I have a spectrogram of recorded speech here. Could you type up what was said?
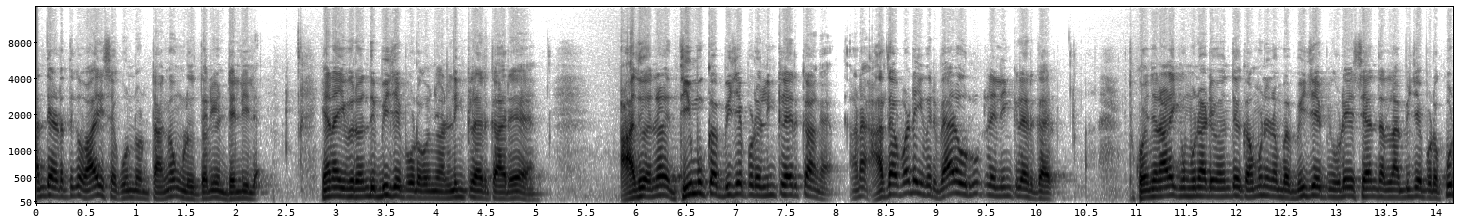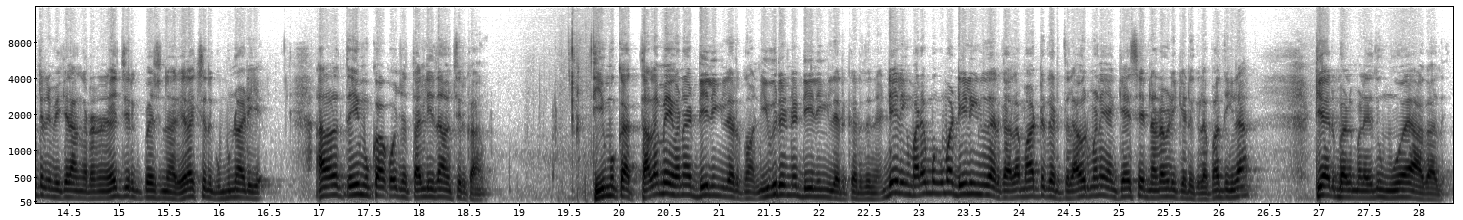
அந்த இடத்துக்கு வாரிசை கொண்டு வந்துட்டாங்க உங்களுக்கு தெரியும் டெல்லியில். ஏன்னா இவர் வந்து பிஜேபியோட கொஞ்சம் லிங்க்கில் இருக்கார். அது என்ன திமுக பிஜேபியோட லிங்க்கில் இருக்காங்க. ஆனால் அதை விட இவர் வேறு ஒரு ரூட்டில் லிங்க்கில் இருக்கார். கொஞ்ச நாளைக்கு முன்னாடி வந்து கம்முனு நம்ம பிஜேபி உடைய சேர்ந்துடலாம் பிஜேபியோட கூட்டணி வைக்கிறாங்கிற நேச்சருக்கு பேசினார் எலெக்ஷனுக்கு முன்னாடியே. அதனால் திமுக கொஞ்சம் தள்ளி தான் வச்சுருக்காங்க. திமுக தலைமை வேணால் டீலிங்கில் இருக்கும். இவர் என்ன டீலிங்கில் இருக்கிறதுன்னு. டீலிங் மறைமுகமாக டீலிங்கில் தான் இருக்காது. மாற்று கருத்தில். அவர் மேலே என் கேஸே நடவடிக்கை எடுக்கல. பார்த்தீங்களா டிஆர் பாலு எதுவும் மூவே ஆகாது.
